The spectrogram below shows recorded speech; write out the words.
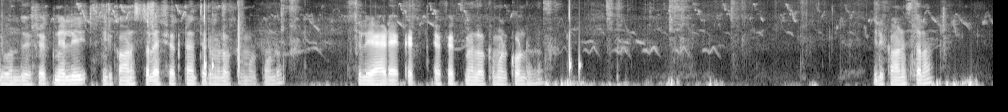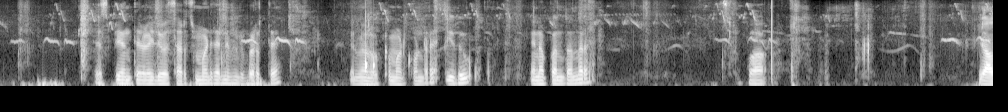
ಈ ಒಂದು ಎಫೆಕ್ಟ್ನಲ್ಲಿ ಇಲ್ಲಿ ಕಾಣಿಸ್ತಲ್ಲ ಎಫೆಕ್ಟ್ನ ತೆರ ಮೇಲೆ ಓಕೆ ಮಾಡಿಕೊಂಡು. ಇಲ್ಲಿ ಆ್ಯಡ್ ಎಫೆಕ್ಟ್ ಎಫೆಕ್ಟ್ ಮೇಲೆ ಓಕೆ ಮಾಡಿಕೊಂಡು. ಇಲ್ಲಿ ಕಾಣಿಸ್ತಲ್ಲ ಎಸ್ ಪಿ ಅಂತೇಳಿ ಇಲ್ಲಿ ಸರ್ಚ್ ಮಾಡಿದರೆ ನಿಮಗೆ ಬರುತ್ತೆ. ಇದ್ರ ಮೇಲೆ ಓಕೆ ಮಾಡಿಕೊಂಡ್ರೆ ಇದು ಏನಪ್ಪ ಅಂತಂದರೆ ಸ್ವಲ್ಪ ಯಾವ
